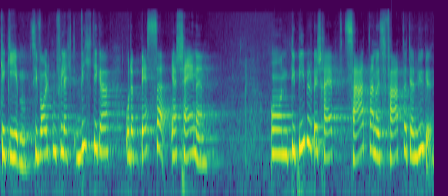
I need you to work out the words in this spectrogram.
gegeben. Sie wollten vielleicht wichtiger oder besser erscheinen. Und die Bibel beschreibt Satan als Vater der Lüge.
